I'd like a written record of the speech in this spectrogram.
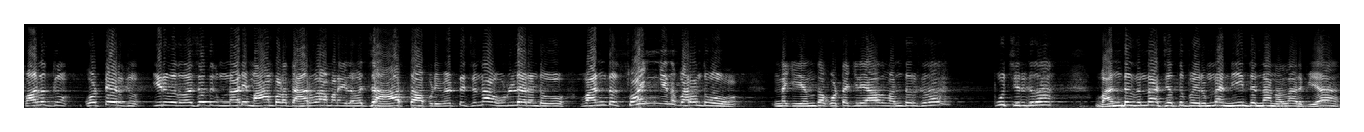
பழுக்கும் கொட்டை இருக்கும். இருபது வருஷத்துக்கு முன்னாடி மாம்பழத்தை அருவாமனையில் வச்சு ஆத்தா அப்படி வெட்டுச்சுன்னா உள்ள ரெண்டு வண்டு சொங்கின்னு பறந்து போகும். இன்னைக்கு எந்த கொட்டைக்கிலையாவது வண்டு இருக்குதா? பூச்சி இருக்குதா? வண்டு தின்னா செத்து போயிரும்னா நீ தின்னா நல்லா இருப்பியா?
